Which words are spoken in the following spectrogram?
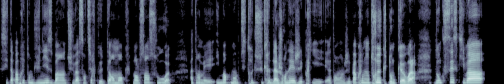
si tu as pas pris ton Goonies, ben, tu vas sentir que tu es en manque. Dans le sens où, «Attends, mais il manque mon petit truc sucré de la journée, j'ai pris attends, j'ai pas pris mon truc», donc voilà. Donc c'est ce qui va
